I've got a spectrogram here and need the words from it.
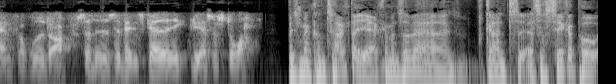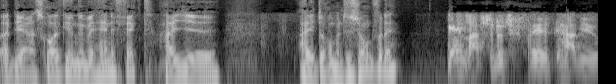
man får ryddet op, således at den skade ikke bliver så stor. Hvis man kontakter jer, kan man så være garant, altså sikker på, at jeres rådgivning vil have en effekt? Har I, øh, har I dokumentation for det? Ja, absolut. Øh, Det har vi jo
